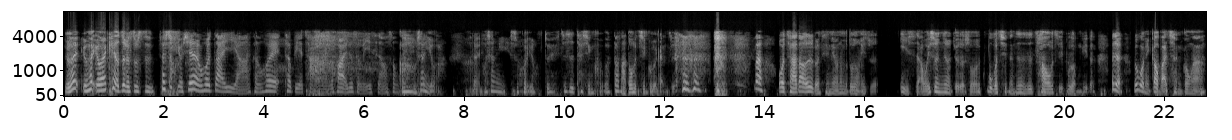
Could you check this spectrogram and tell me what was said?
有在有在有在 care 这个是不是？在送 有些人会在意啊，可能会特别查哪个花语是什么意思，然后送给你。哦，好像有啊。对，好像也是会有，对，就是太辛苦了，到哪都很辛苦的感觉。那我查到日本甜点有那么多种意思意思啊，我一瞬间就觉得说，不过个情人真的是超级不容易的，而且如果你告白成功啊，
